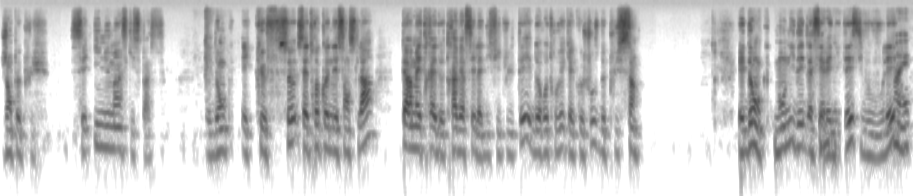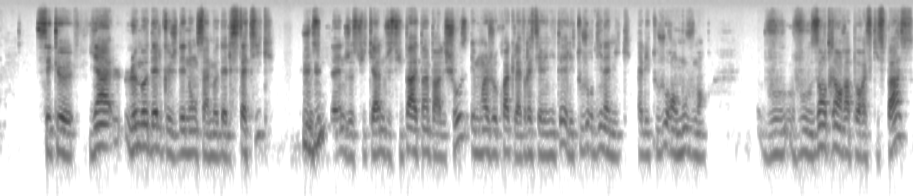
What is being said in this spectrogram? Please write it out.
j'en peux plus. C'est inhumain ce qui se passe. Et donc, et que cette reconnaissance-là permettrait de traverser la difficulté et de retrouver quelque chose de plus sain. Et donc, mon idée de la sérénité, si vous voulez, c'est que y a le modèle que je dénonce, un modèle statique. Je mhm. suis zen, je suis calme, je ne suis pas atteint par les choses. Et moi, je crois que la vraie sérénité, elle est toujours dynamique, elle est toujours en mouvement. Vous, vous entrez en rapport à ce qui se passe,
